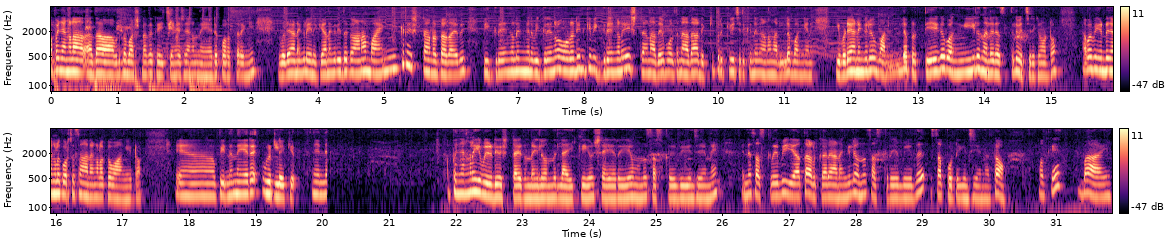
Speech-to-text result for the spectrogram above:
അപ്പോൾ ഞങ്ങൾ അത് അവിടുന്ന് ഭക്ഷണമൊക്കെ കഴിച്ചതിന് ശേഷം ഞങ്ങൾ നേരെ പുറത്തിറങ്ങി. ഇവിടെയാണെങ്കിൽ എനിക്കാണെങ്കിൽ ഇത് കാണാൻ ഭയങ്കര ഇഷ്ടമാണ് കേട്ടോ. അതായത് വിഗ്രഹങ്ങൾ ഇങ്ങനെ വിഗ്രഹങ്ങൾ ഓൾറെഡി എനിക്ക് വിഗ്രഹങ്ങളെ ഇഷ്ടമാണ് അതേപോലെ തന്നെ അത് അടുക്കി പെറുക്കി വെച്ചിരിക്കുന്നത് കാണാൻ നല്ല ഭംഗിയാണ്. ഇവിടെയാണെങ്കിൽ നല്ല പ്രത്യേക ഭംഗിയിൽ നല്ല രസത്തിൽ വെച്ചിരിക്കണം കേട്ടോ. അപ്പോൾ വീണ്ടും ഞങ്ങൾ കുറച്ച് സാധനങ്ങളൊക്കെ വാങ്ങി കേട്ടോ പിന്നെ നേരെ വീട്ടിലേക്ക്. എന്നെ അപ്പോൾ ഞങ്ങൾ ഈ വീഡിയോ ഇഷ്ടമായിട്ടുണ്ടെങ്കിൽ ഒന്ന് ലൈക്ക് ചെയ്യും ഷെയർ ചെയ്യും ഒന്ന് സബ്സ്ക്രൈബ് ചെയ്യുകയും ചെയ്യണേ. എന്നെ സബ്സ്ക്രൈബ് ചെയ്യാത്ത ആൾക്കാരാണെങ്കിൽ ഒന്ന് സബ്സ്ക്രൈബ് ചെയ്ത് സപ്പോർട്ട് ചെയ്യുകയും ചെയ്യണം കേട്ടോ. Okay bye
